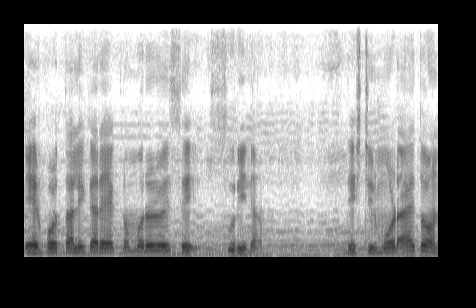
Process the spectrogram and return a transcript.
এরপর তালিকার এক নম্বরে রয়েছে সুরিনাম। দেশটির মোট আয়তন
